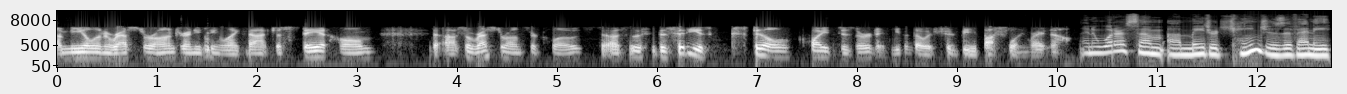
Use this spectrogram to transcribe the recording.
a, meal in a restaurant or anything like that. Just stay at home. Uh, so restaurants are closed. Uh, so the, the city is still quite deserted, even though it should be bustling right now. And what are some uh, major changes, if any,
